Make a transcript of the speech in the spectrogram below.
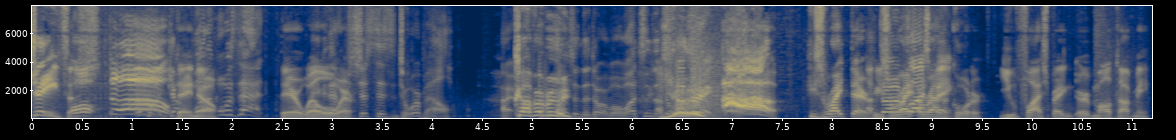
Jesus. Oh, Oh, God, They what, know. What was that? They are well Maybe that aware. was just his doorbell. All right, Cover we're me. Watching the door. We're watching the I'm door. covering. Ah! He's right there. I'm He's right around the corner. You flashbang or Molotov me.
